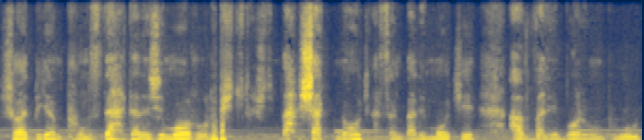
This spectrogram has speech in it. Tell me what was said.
شاید بگم 15 درجه ما رول پیچ داشتیم. وحشتناک اصلا برای ما که اولین بارمون بود.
